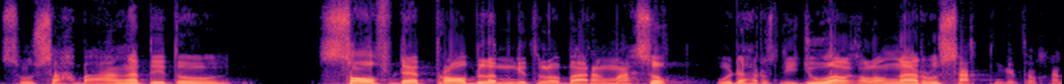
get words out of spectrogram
susah banget itu solve that problem gitu loh. Barang masuk udah harus dijual. Kalau enggak rusak gitu kan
